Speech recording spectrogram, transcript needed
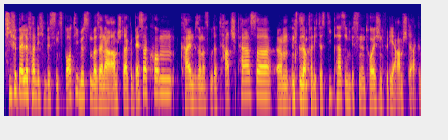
Tiefe Bälle fand ich ein bisschen spotty, müssten bei seiner Armstärke besser kommen. Kein besonders guter Touch-Passer. Ähm, insgesamt fand ich das Deep Passing ein bisschen enttäuschend für die Armstärke.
